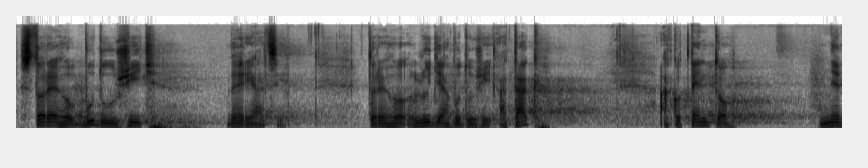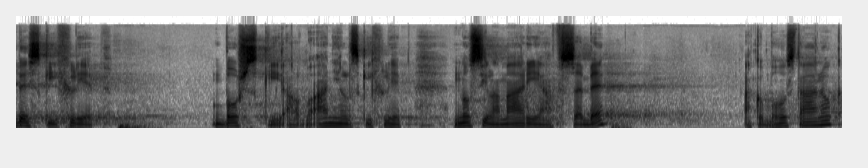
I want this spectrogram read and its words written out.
z ktorého budú žiť veriaci, ktorého ľudia budú žiť. A tak, ako tento nebeský chlieb, božský alebo anielský chlieb nosila Mária v sebe ako bohostánok,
